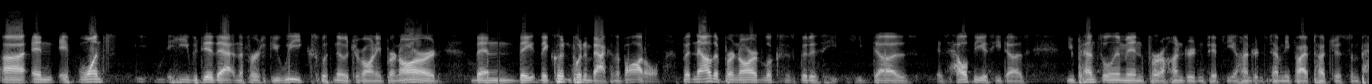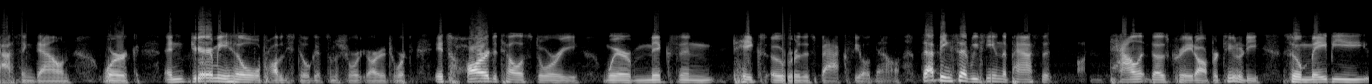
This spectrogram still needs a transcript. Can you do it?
Uh, and if once he did that in the first few weeks with no Giovanni Bernard, then they, they couldn't put him back in the bottle. But now that Bernard looks as good as he, he does as healthy as he does, you pencil him in for 150, 175 touches, some passing down work, and Jeremy Hill will probably still get some short yardage work. It's hard to tell a story where Mixon takes over this backfield now. That being said, we've seen in the past that talent does create opportunity. So maybe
